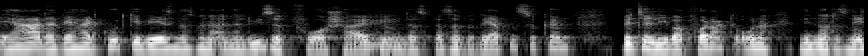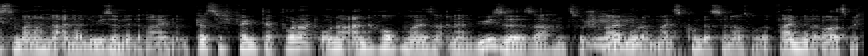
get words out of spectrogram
ja, da wäre halt gut gewesen, dass wir eine Analyse vorschalten, um das besser bewerten zu können. Bitte, lieber Product Owner, nimm doch das nächste Mal noch eine Analyse mit rein. Und plötzlich fängt der Product Owner an, haufenweise Analyse-Sachen zu schreiben, mhm. oder meist kommt das dann aus dem Refinement raus mit,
